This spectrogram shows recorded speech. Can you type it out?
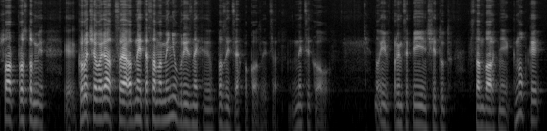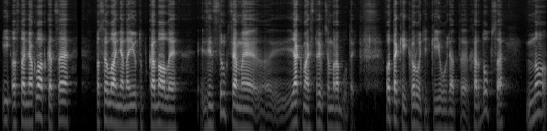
Sharp. Просто, е, коротше говоря, це одне й те саме меню в різних е, позиціях показується. Не цікаво. Ну і в принципі інші тут стандартні кнопки. І остання вкладка це посилання на YouTube канали з інструкціями, е, як майстри в цьому працюють. От такий коротенький огляд хардопса. Ну,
